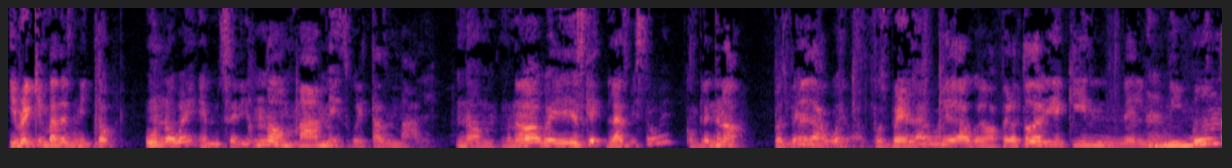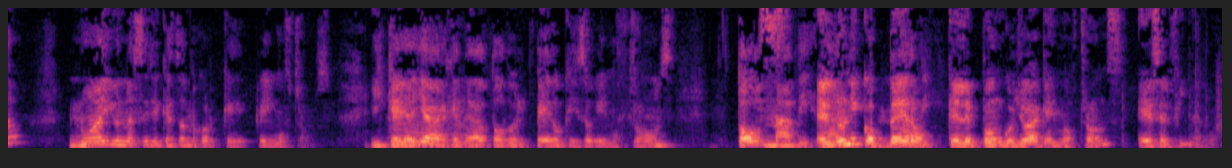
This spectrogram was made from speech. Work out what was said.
Y Breaking Bad es mi top uno, güey, en serio. No mames, güey, estás mal. No, no, güey, es que, ¿la has visto, güey? ¿Completa? No. Pues vela, Me da hueva. Pues vela, güey. Me da hueva, pero todavía aquí en el, mi mundo no hay una serie que está mejor que Game of Thrones y que haya generado todo el pedo que hizo Game of Thrones. Todo, nadie. El único pero que le pongo yo a Game of Thrones es el final, güey.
